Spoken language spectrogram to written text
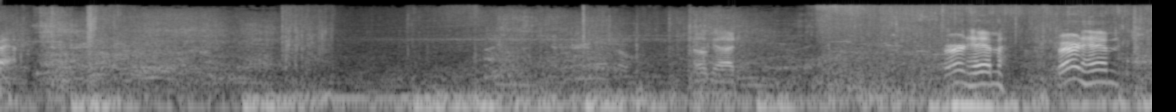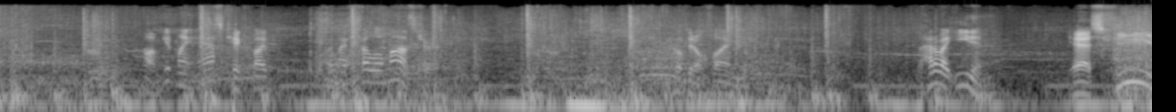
Crap. Oh, oh god. Burn him! Burn him! Oh, I'm getting my ass kicked by, by my fellow monster. I hope they don't find me. How do I eat him? Yes, feed!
